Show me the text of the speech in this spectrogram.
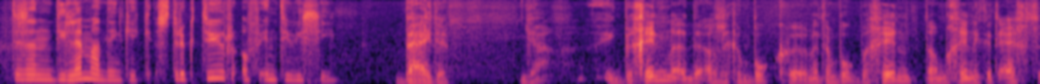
Het is een dilemma, denk ik. Structuur of intuïtie? Beide. Ja, ik begin, als ik een boek, met een boek begin, dan begin ik het echt,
